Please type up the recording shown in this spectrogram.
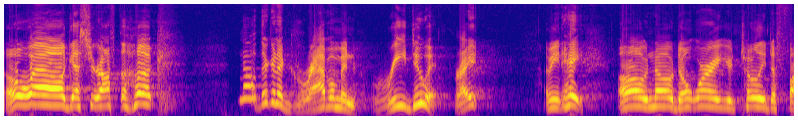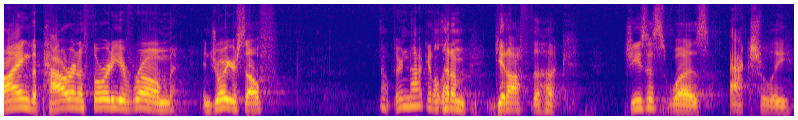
Oh, well, guess you're off the hook. No, they're going to grab him and redo it, right? I mean, hey, oh, no, don't worry, you're totally defying the power and authority of Rome. Enjoy yourself. No, they're not going to let him get off the hook. Jesus was actually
